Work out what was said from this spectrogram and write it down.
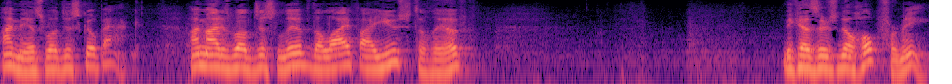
I may as well just go back. I might as well just live the life I used to live because there's no hope for me.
